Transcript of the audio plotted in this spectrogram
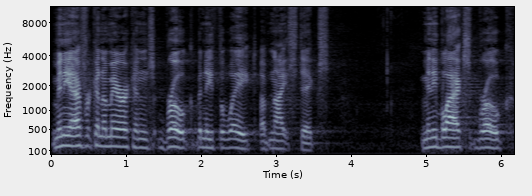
many African Americans broke beneath the weight of nightsticks. Many blacks broke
